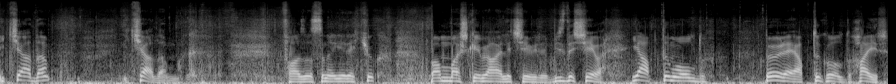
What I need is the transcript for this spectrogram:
İki adam, iki adam bak. Fazlasına gerek yok. Bambaşka bir hale çevirir. Bizde şey var. Yaptım oldu. Böyle yaptık oldu. Hayır.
